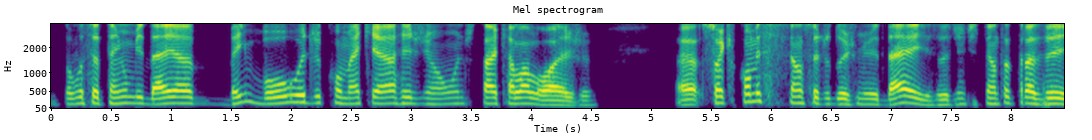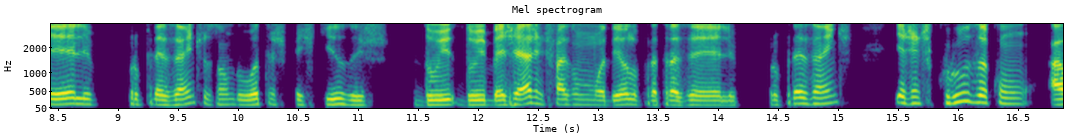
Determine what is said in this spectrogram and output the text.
Então você tem uma ideia bem boa de como é que é a região onde está aquela loja. É, só que como esse censo é de 2010, a gente tenta trazer ele para o presente usando outras pesquisas do, do IBGE, a gente faz um modelo para trazer ele para o presente e a gente cruza com a,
